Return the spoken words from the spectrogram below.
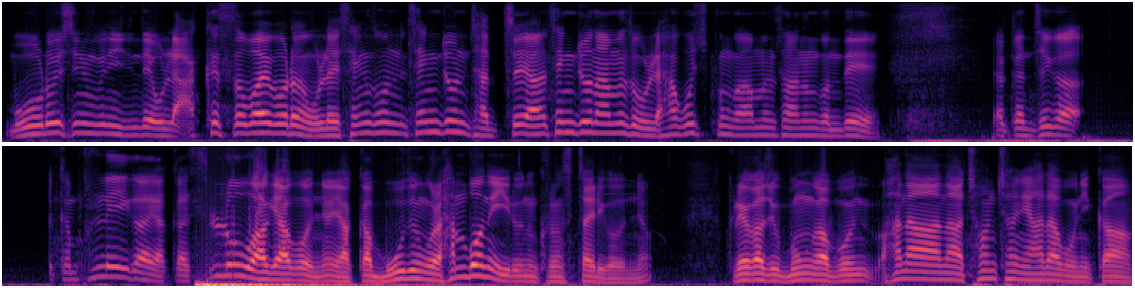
모르시는 분이 있는데 원래 아크 서바이벌은 원래 생존 생존 자체 생존하면서 원래 하고 싶은 거 하면서 하는 건데 약간 제가 약간 플레이가 약간 슬로우하게 하거든요. 약간 모든 걸 한 번에 이루는 그런 스타일이거든요. 그래가지고 뭔가 뭔 하나하나 천천히 하다 보니까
